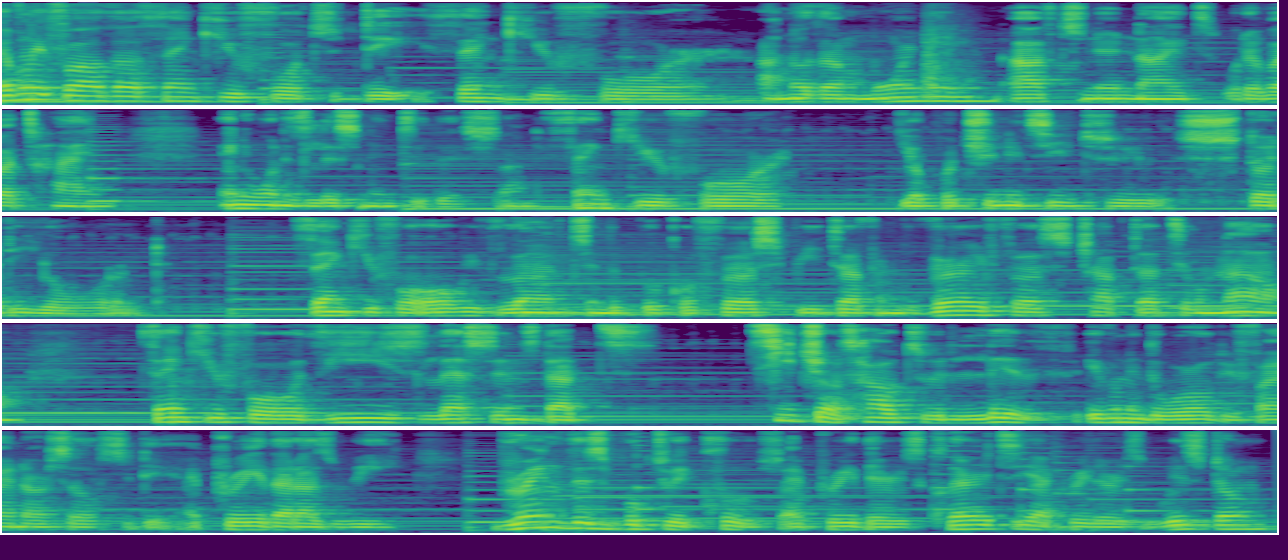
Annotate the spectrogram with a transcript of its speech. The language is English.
Heavenly Father, thank you for today. Thank you for another morning, afternoon, night, whatever time anyone is listening to this. And thank you for the opportunity to study your word. Thank you for all we've learned in the book of First Peter from the very first chapter till now. Thank you for these lessons that teach us how to live even in the world we find ourselves today. I pray that as we bring this book to a close. I pray there is clarity. I pray there is wisdom.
